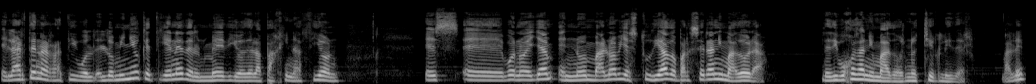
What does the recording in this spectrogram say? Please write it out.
el arte narrativo, el, el dominio que tiene del medio, de la paginación, es, eh, bueno, ella en, no en vano había estudiado para ser animadora de dibujos animados, no cheerleader, ¿vale?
